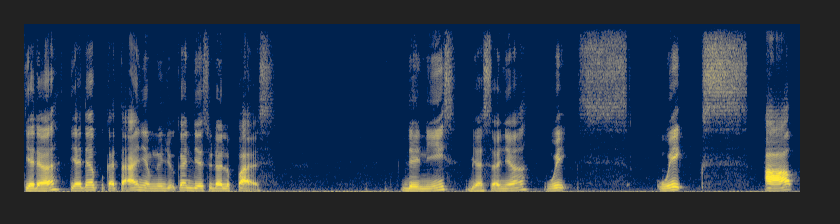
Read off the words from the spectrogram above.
Tiada. Tiada perkataan yang menunjukkan dia sudah lepas. Dennis biasanya wakes wakes up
